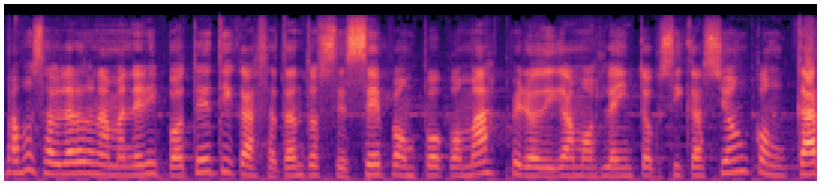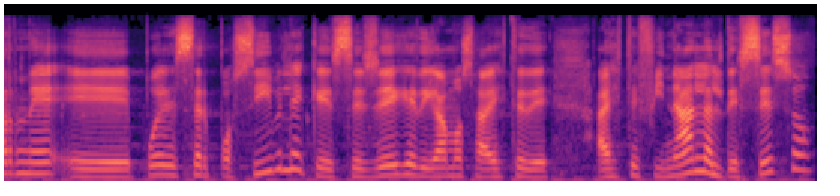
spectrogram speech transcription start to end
Vamos a hablar de una manera hipotética, hasta tanto se sepa un poco más, pero digamos, ¿la intoxicación con carne eh, puede ser posible que se llegue, digamos, a este, de, a este final, al deceso?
